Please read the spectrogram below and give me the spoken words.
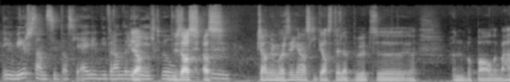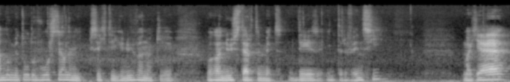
in weerstand zit, als je eigenlijk die verandering Ja, niet echt wil. Dus als, als, Mm. Ik zal nu maar zeggen, als ik als therapeut eh, een bepaalde behandelmethode voorstel en ik zeg tegen u van oké, we gaan nu starten met deze interventie, maar jij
